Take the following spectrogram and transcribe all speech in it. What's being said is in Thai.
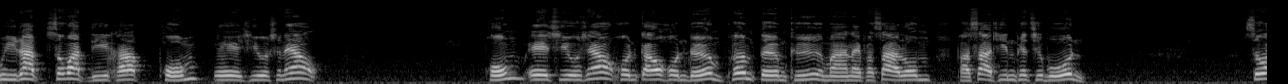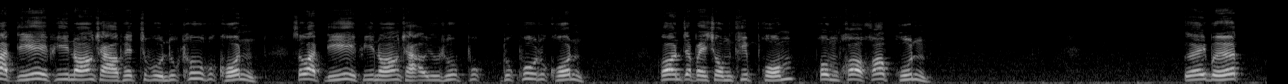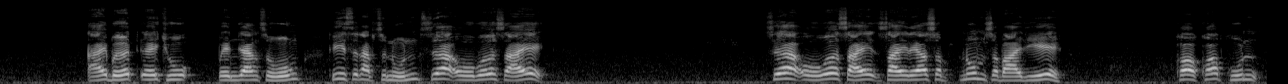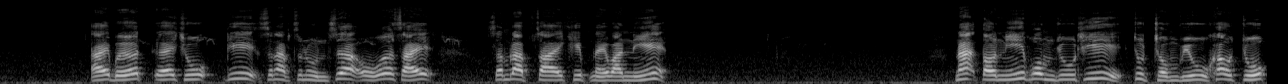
วีดัสสวัสดีครับ ผมเอชิวชาแนลผมเอชิวชาแนลคนเก่าคนเดิม เพิ่มเติมคือมาในภาษาลม ภาษาทินเพชรบูรณ์ สวัสดีพี่น้องชาวเพชรบูรณ์ทุกทุกทุกคน สวัสดีพี่น้องชาวยูทูบทุกผู้ทุกคน ก่อนจะไปชมคลิปผม ผมขอขอบคุณ เอ้ยเบิร์ดไอเบิร์ดเอ้ยชุเป็นอย่างสูง ที่สนับสนุนเสื้อโอเวอร์ไซส์เสื้อโอเวอร์ไซส์ใส่แล้วนุ่มสบายดี ขอขอบคุณไอเบิร์ดเอชุที่สนับสนุนเสื้อโอเวอร์ไซส์สำหรับใส่คลิปในวันนี้ณตอนนี้ผมอยู่ที่จุดชมวิวเข้าจุก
